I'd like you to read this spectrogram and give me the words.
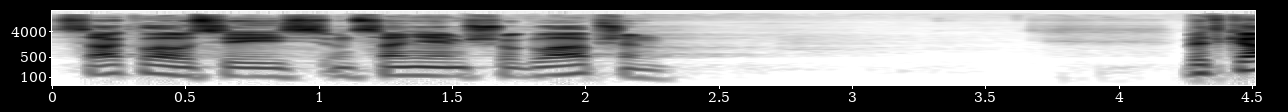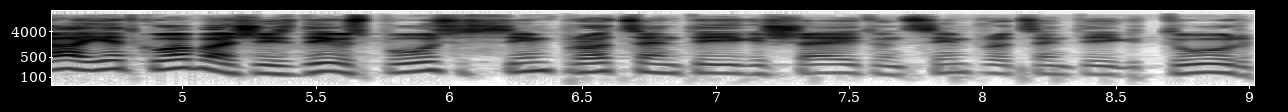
saklausījis un saņēmis šo glābšanu. Bet kā iet kopā šīs divas puses, simtprocentīgi šeit un simtprocentīgi tur?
